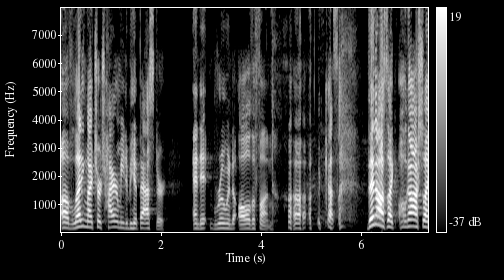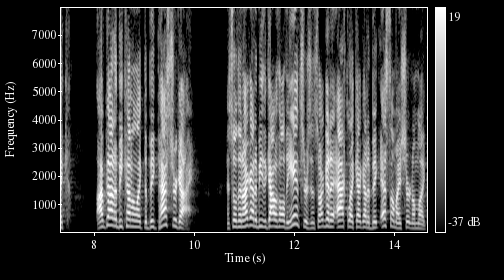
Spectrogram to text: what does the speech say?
of letting my church hire me to be a pastor, and it ruined all the fun. then I was like, oh gosh, like, I've got to be kind of like the big pastor guy. And so then I got to be the guy with all the answers. And so I got to act like I got a big S on my shirt. And I'm like,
